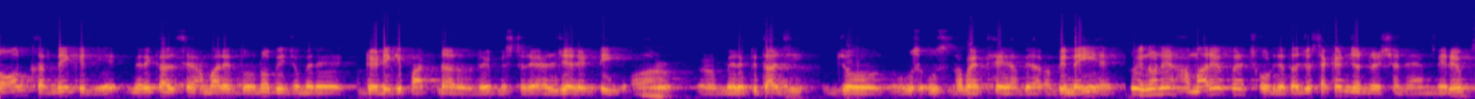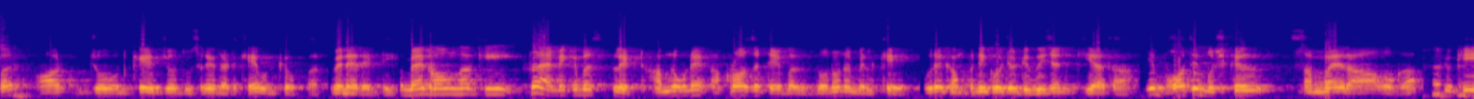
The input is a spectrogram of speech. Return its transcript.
सॉल्व करने के लिए मेरे ख्याल से हमारे दोनों भी जो मेरे डेडी की partner mister L J Reddy और मेरे पिताजी जो उस, उस समय थे अभी अभी नहीं है तो इन्होंने हमारे ऊपर छोड़ दिया था जो सेकंड जनरेशन है मेरे ऊपर और जो उनके जो दूसरे लड़के हैं उनके ऊपर विनय रेड्डी तो मैं कहूँगा कि इतना एमिकेबल स्प्लिट हम लोगों ने अक्रॉस द टेबल दोनों ने मिलकर पूरे कंपनी को जो डिवीज़न किया था ये बहुत ही मुश्किल समय रहा होगा क्योंकि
